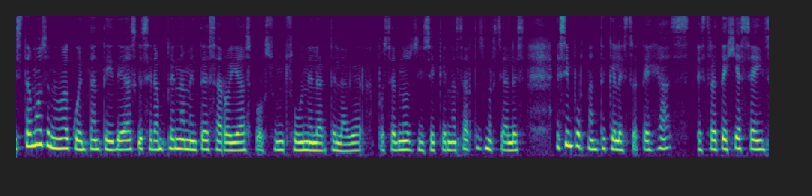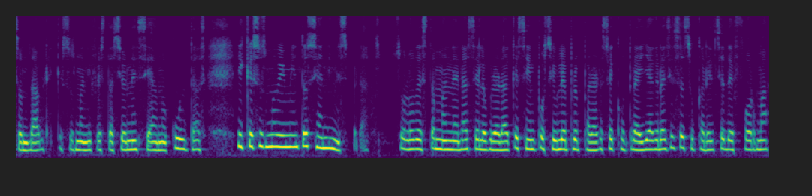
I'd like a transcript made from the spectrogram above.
Estamos de nueva cuenta ante ideas que serán plenamente desarrolladas por Sun Tzu en el arte de la guerra, pues él nos dice que en las artes marciales es importante que la estrategia, sea insondable, que sus manifestaciones sean ocultas y que sus movimientos sean inesperados. Solo de esta manera se logrará que sea imposible prepararse contra ella gracias a su carencia de forma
